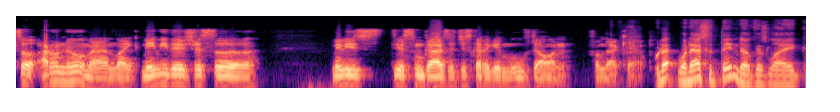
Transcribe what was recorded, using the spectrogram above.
so I don't know, man. Like, maybe there's just a, maybe there's some guys that just got to get moved on from that camp. Well, that, well that's the thing though, because like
